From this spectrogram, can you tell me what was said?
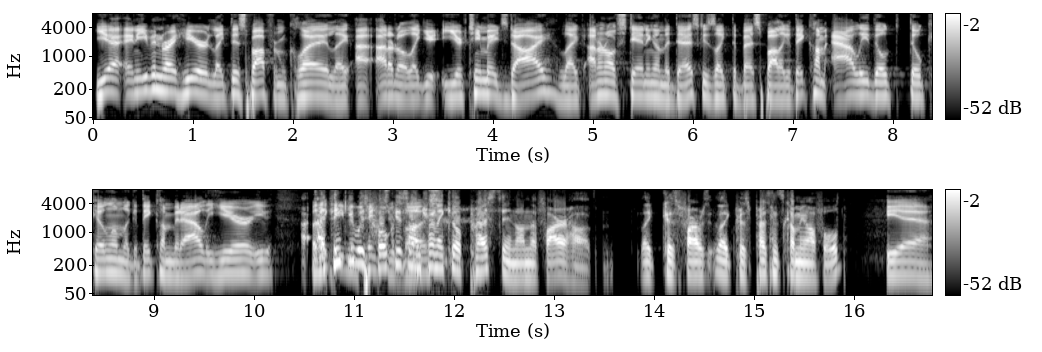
Yeah, and even right here, like this spot from Clay, like I, I don't know, like your, your teammates die. Like I don't know if standing on the desk is like the best spot. Like if they come alley, they'll they'll kill him. Like if they come mid alley here, even, I think he was focused on trying to kill Preston on the fire hop, like because fire like because Preston's coming off old. Yeah,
